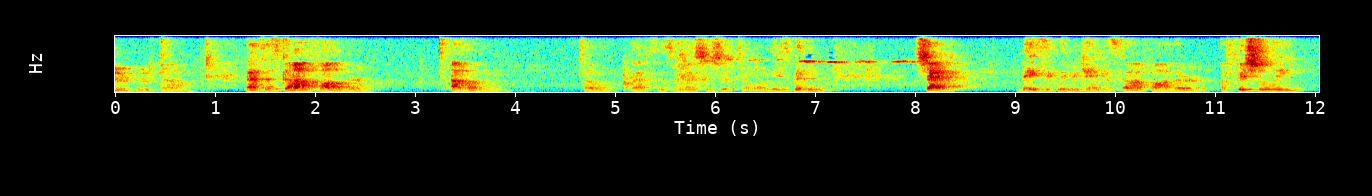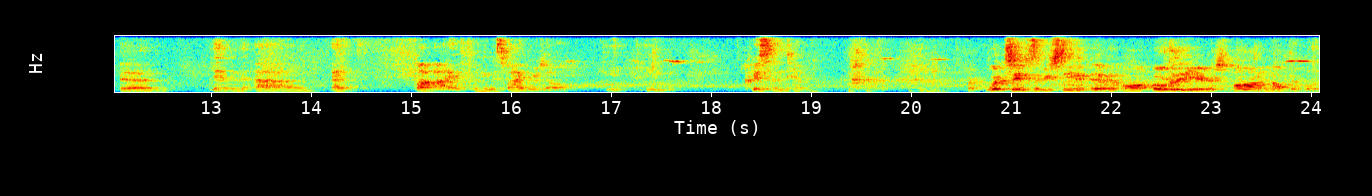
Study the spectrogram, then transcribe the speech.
Mm-hmm. Um, that's his godfather. Um, so that's his relationship to him. He's been Shaq basically became his godfather officially um, in um, at five when he was five years old. He, he christened him. What changes have you seen in Evan on over the years, on and off the court?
